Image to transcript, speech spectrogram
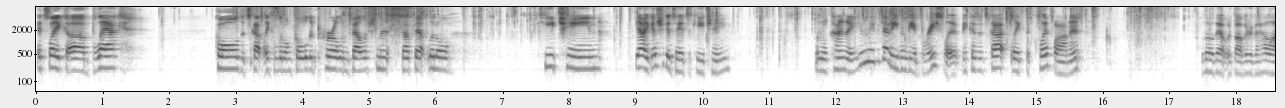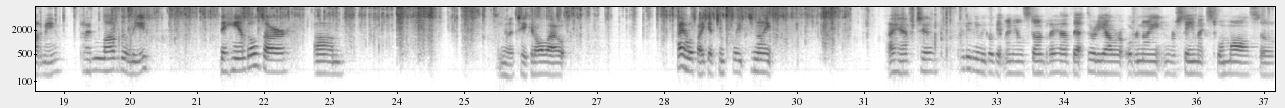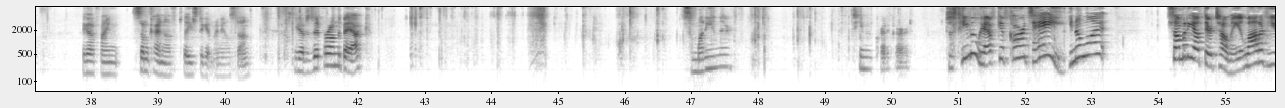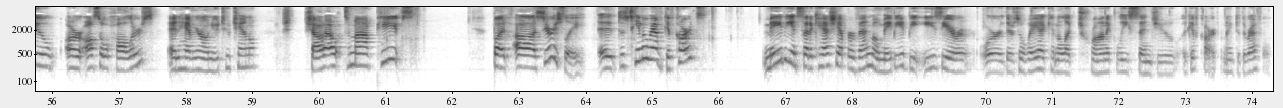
It's like uh, black gold. It's got like a little golden pearl embellishment. It's got that little keychain. Yeah, I guess you could say it's a keychain. Little kind of, maybe that'd even be a bracelet because it's got like the clip on it. Although that would bother the hell out of me. But I love the leaf. The handles are, um, I'm going to take it all out. I hope I get some sleep tonight. I have to. I didn't even go get my nails done, but I have that 30 hour overnight and we're staying next to a mall, so I gotta find some kind of place to get my nails done. You got a zipper on the back. Some money in there. Temu credit card. Does Temu have gift cards? Hey, you know what? Somebody out there tell me. A lot of you are also haulers and have your own YouTube channel. Sh shout out to my peeps. But uh, seriously, uh, does Temu have gift cards? Maybe instead of Cash App or Venmo, maybe it'd be easier or there's a way I can electronically send you a gift card when I do the raffle.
